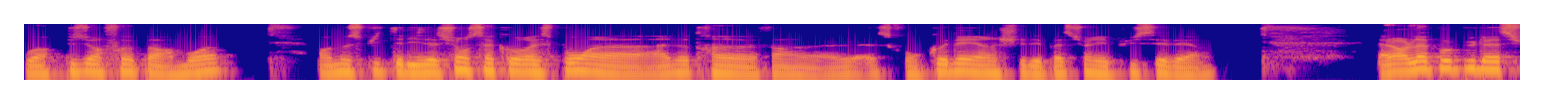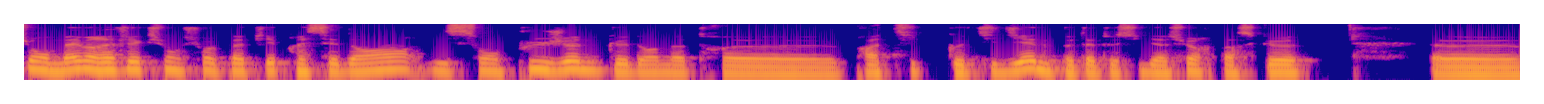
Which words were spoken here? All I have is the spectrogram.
voire plusieurs fois par mois. En hospitalisation, ça correspond à, notre, enfin, à ce qu'on connaît hein, chez des patients les plus sévères. Alors la population, même réflexion sur le papier précédent, ils sont plus jeunes que dans notre euh, pratique quotidienne, peut-être aussi bien sûr parce que euh,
